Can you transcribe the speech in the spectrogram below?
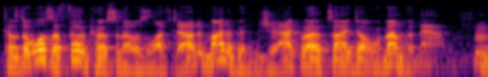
Because there was a third person that was left out. It might have been Jack, but I don't remember now. Hmm.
